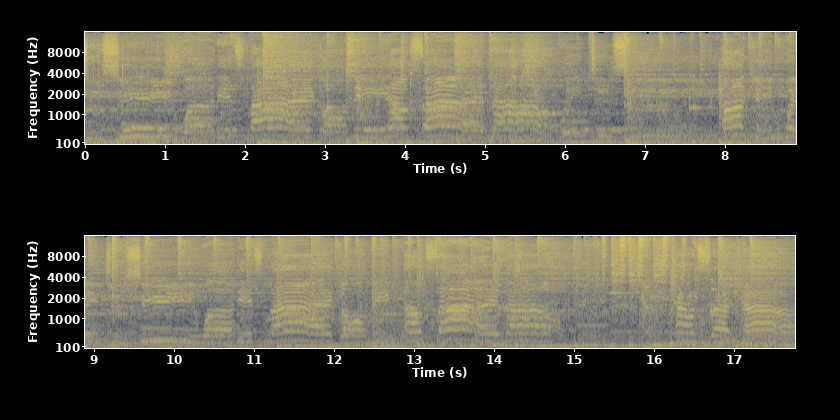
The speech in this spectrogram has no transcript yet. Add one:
to see what it's like on the outside now. Wait to see. I can't wait to see what it's like on the outside now. Outside now.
